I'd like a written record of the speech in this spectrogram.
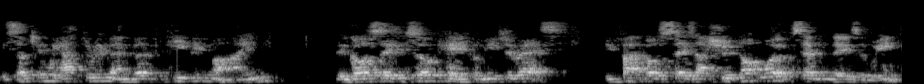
It's something we have to remember to keep in mind that God says it's okay for me to rest. In fact, God says I should not work seven days a week.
